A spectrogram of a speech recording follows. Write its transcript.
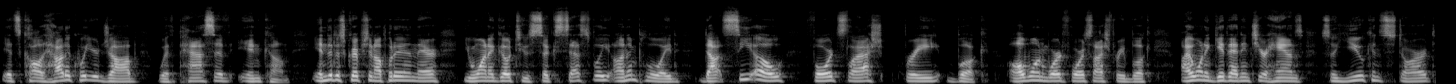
It's called How to Quit Your Job with Passive Income. In the description, I'll put it in there. You want to go to successfullyunemployed.co forward slash free book all one word forward slash free book. I want to get that into your hands so you can start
